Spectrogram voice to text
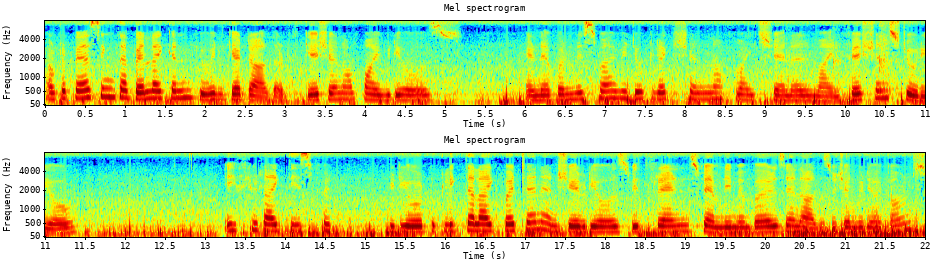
After pressing the bell icon, you will get all the notification of my videos and never miss my video collection of my channel Mine Fashion Studio. If you like this video to click the like button and share videos with friends family members and other social media accounts.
